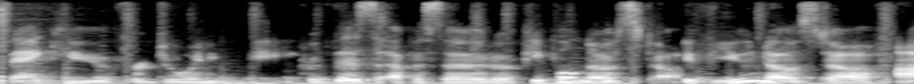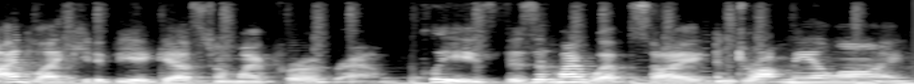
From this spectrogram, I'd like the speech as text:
Thank you for joining me for this episode of People Know Stuff. If you know stuff, I'd like you to be a guest on my program. Please visit my website and drop me a line.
